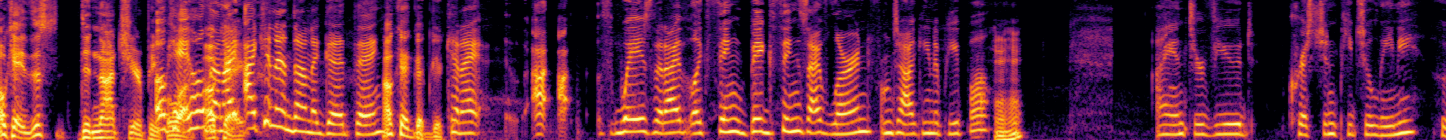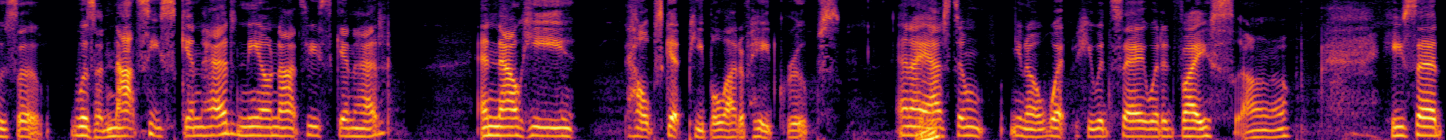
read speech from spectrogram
Okay, this did not cheer people Okay, up. hold on. I, Okay. I can end on a good thing. okay, good, good. Can I, I, I? Ways that I've like thing big things I've learned from talking to people. Mhm. I interviewed Christian Picciolini, who's a was a Nazi skinhead, neo-Nazi skinhead, and now he helps get people out of hate groups. And I asked him, you know, what he would say, what advice. I don't know. He said,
